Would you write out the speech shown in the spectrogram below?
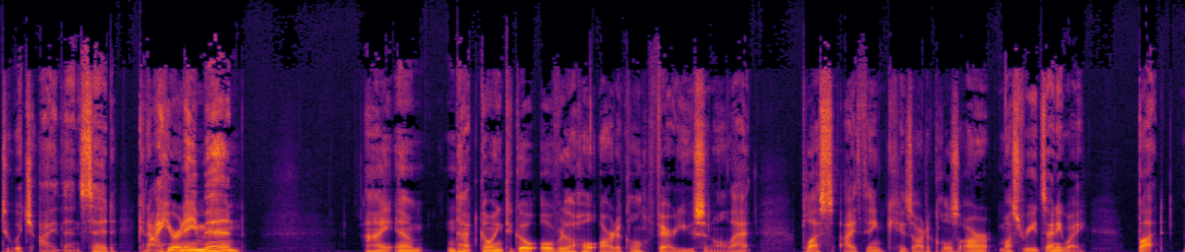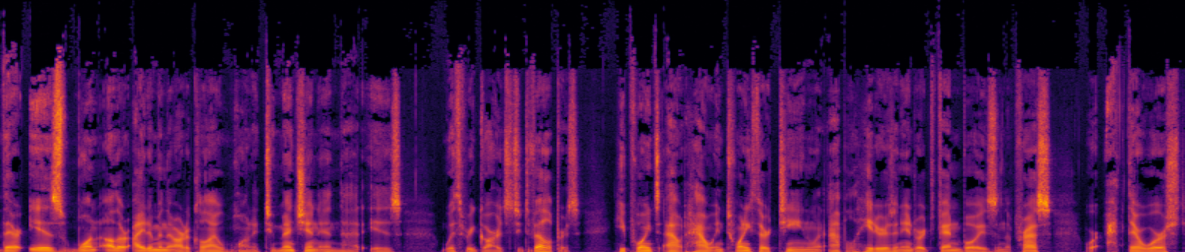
To which I then said, Can I hear an amen? I am not going to go over the whole article, fair use and all that. Plus, I think his articles are must reads anyway. But there is one other item in the article I wanted to mention, and that is with regards to developers. He points out how in 2013, when Apple haters and Android fanboys in the press were at their worst,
